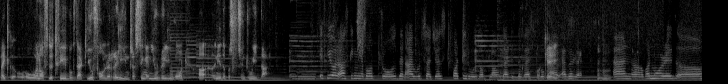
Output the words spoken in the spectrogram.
Like uh, one of the three books that you found are really interesting and you really want uh, any other person to read that. Mm, if you are asking me about prose, then I would suggest 40 Rules of Love. That is the best book Okay. I've ever read. Mhm. And uh, one more is uh,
